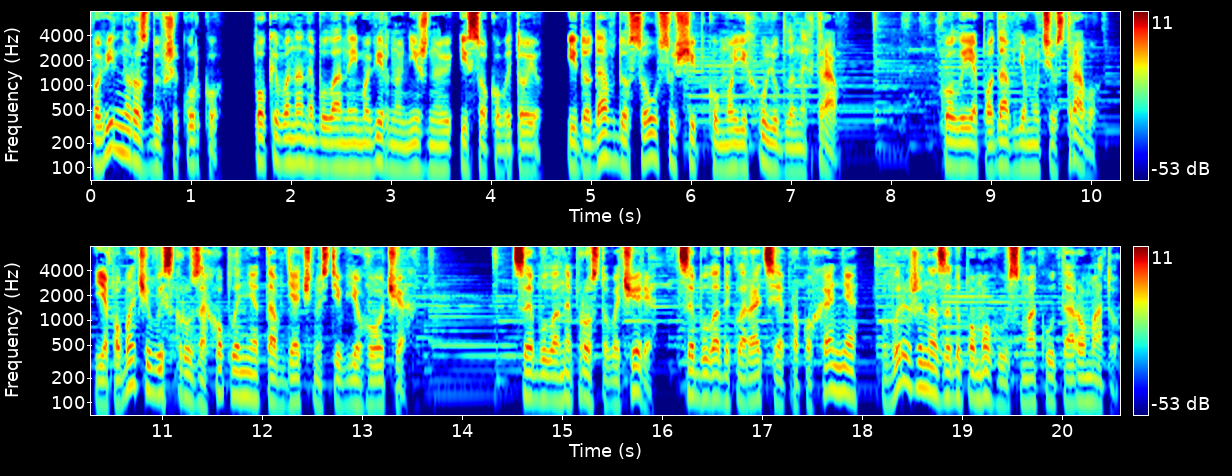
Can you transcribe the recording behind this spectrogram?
повільно розбивши курку, поки вона не була неймовірно ніжною і соковитою, і додав до соусу щіпку моїх улюблених трав. Коли я подав йому цю страву, я побачив іскру захоплення та вдячності в його очах. Це була не просто вечеря, це була декларація про кохання, виражена за допомогою смаку та аромату.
